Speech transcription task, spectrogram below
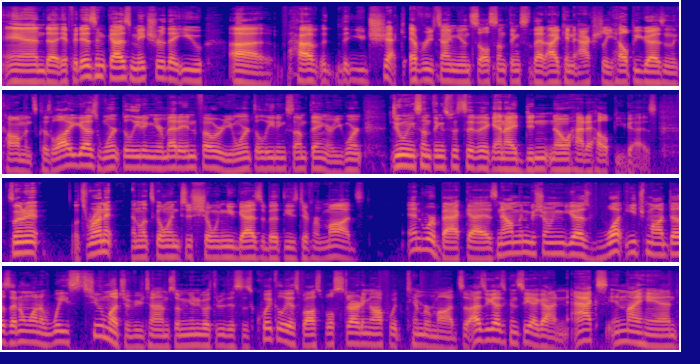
And uh, if it isn't, guys, make sure that you uh, have that you check every time you install something so that I can actually help you guys in the comments. Because a lot of you guys weren't deleting your meta info, or you weren't deleting something, or you weren't doing something specific, and I didn't know how to help you guys. So anyway, let's run it, and let's go into showing you guys about these different mods. And we're back, guys. Now I'm going to be showing you guys what each mod does. I don't want to waste too much of your time, so I'm going to go through this as quickly as possible, starting off with Timber Mod. So as you guys can see, I got an axe in my hand,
